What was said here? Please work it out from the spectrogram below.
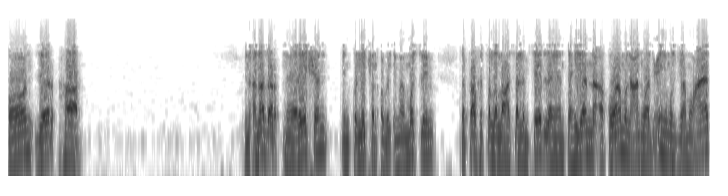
on their heart. In another narration in collection of Imam Muslim, the Prophet ﷺ said, لَيَنْتَهِيَنَّ أَقْوَامٌ عَنْ وَدْعِهِمُ الْجَمُعَاتِ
